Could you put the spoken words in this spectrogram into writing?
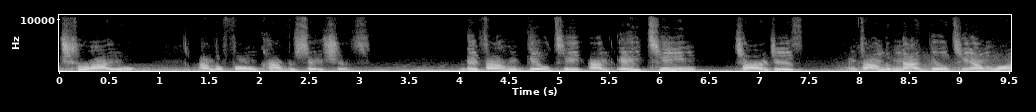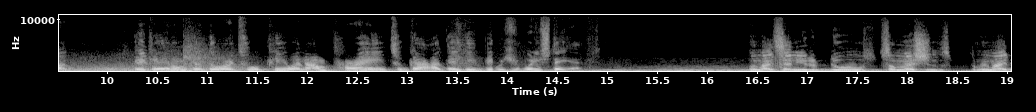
trial on the phone conversations. They found him guilty on 18 charges and found him not guilty on one. They gave him the door to appeal, and I'm praying to God that he be. Where, you, where do you stay at? We might send you to do some missions. We might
